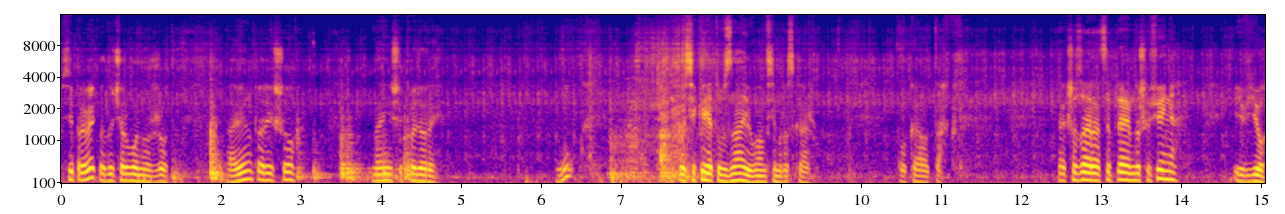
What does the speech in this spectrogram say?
Всі привикли до червоного жовтим, а він перейшов на інші кольори. Ну, по секрету знаю, вам всім розкажу. Поки отак от. Так що зараз цепляємо до шофеня і в'йо.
